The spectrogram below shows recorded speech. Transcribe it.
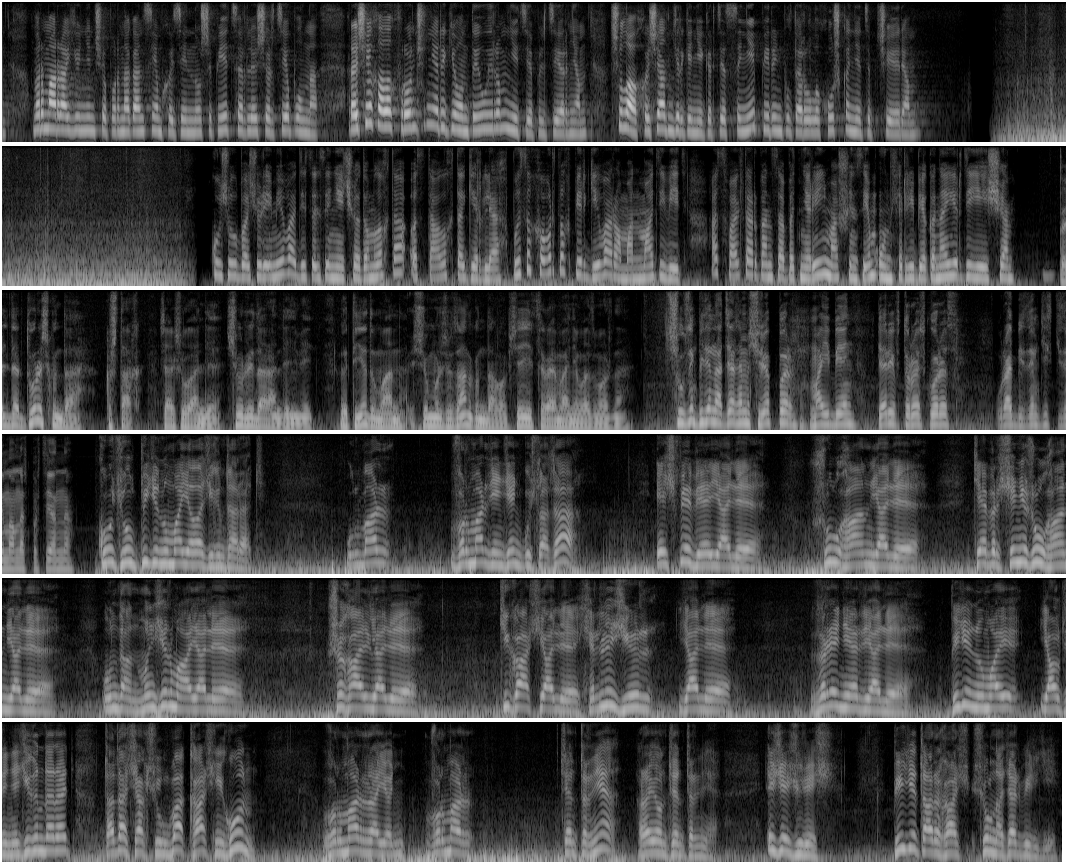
Вармар районенше пұрнаған сем хызен нұшыпе церлі жүрте бұлна. Рашей халық фронтшыне регионты уйрым нете пілдерне. Шула хыжан кергене кертесіне перін пұлтарулы хушка нетіп черем. Кучулба жүреме водительсене чыдымлықта ысталықта керлі. Пысық хывыртлық перге вараман мадивет. Асфальт арган забытнерен машинзем унхерребегана ердееші. Пәлдер турышкында кыштақ шашуланде, шурридаранде немейт. Өтіне думан, шумыр жузан кunda вообще яйцегайма невозможно. Шузым пилен аджаржаме шреппер, мои бень, первый, второй скорость. Ура безем, диски зимам нас постоянно. Кучул пиден ума яла жигиндарать. Урмар Buşlasa, HPV yali, Şulhan yali, Tebirsini Şulhan yali, Mınjırma yali, Şıgal yali, Tigaş yali, Hirlijir yali, Vrener yali, Pidin umay yaltine çıkındarat, tada şakşulba kaşnigun, Vurmar rayon, Vurmar центрне, район центрне. Эже жүреш. Биде тарыхаш шул начар бирги.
